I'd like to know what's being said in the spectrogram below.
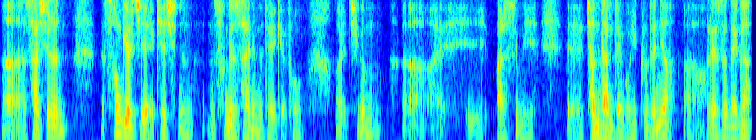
어, 사실은 선교지에 계시는 선교사님들에게도 어, 지금 어, 이 말씀이 예, 전달되고 있거든요. 어, 그래서 내가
